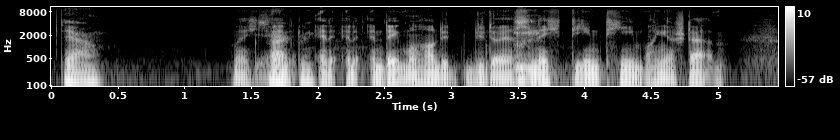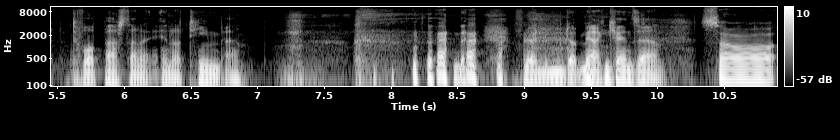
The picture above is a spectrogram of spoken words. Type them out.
Ja. Nicht? Exactly. En, en, en denk man, du, du darfst nicht dein Team an erstatten. Du wird best dann in ein Team ben. dat merkt keinen Sinn. So,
